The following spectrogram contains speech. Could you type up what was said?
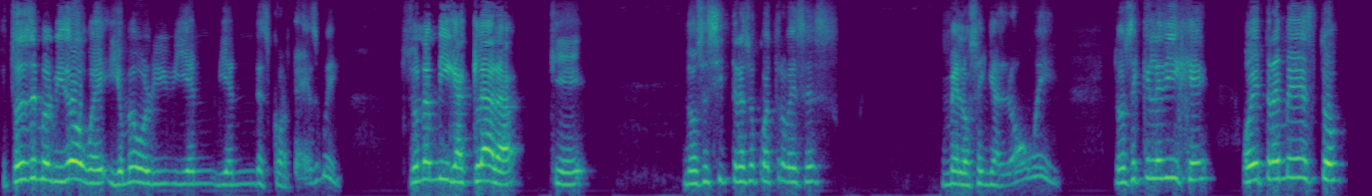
Entonces se me olvidó, güey, y yo me volví bien, bien descortés, güey. Es una amiga clara que no sé si tres o cuatro veces me lo señaló, güey. No sé qué le dije, oye, tráeme esto,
